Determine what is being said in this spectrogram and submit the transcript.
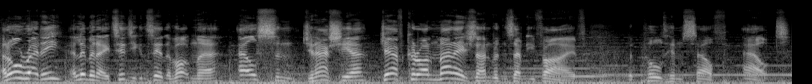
And already eliminated, you can see at the bottom there, Els and Janashia. JF Caron managed 175, but pulled himself out.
